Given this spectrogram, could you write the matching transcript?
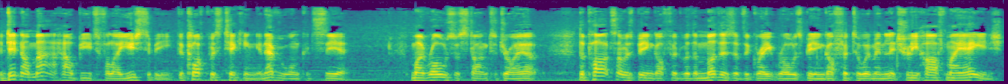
It did not matter how beautiful I used to be. The clock was ticking and everyone could see it. My roles were starting to dry up. The parts I was being offered were the mothers of the great roles being offered to women literally half my age.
